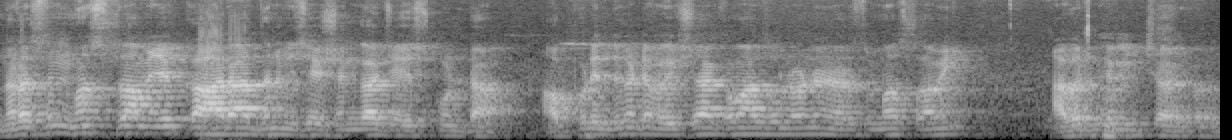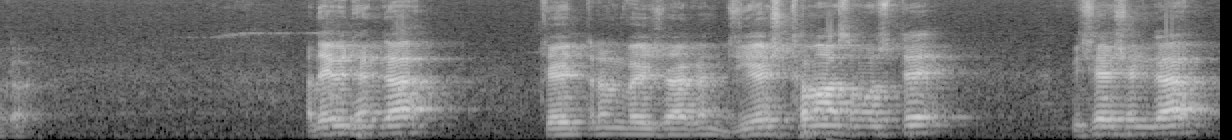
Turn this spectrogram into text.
నరసింహస్వామి యొక్క ఆరాధన విశేషంగా చేసుకుంటాం. అప్పుడు ఎందుకంటే వైశాఖ మాసంలోనే నరసింహస్వామి ఆవిర్భవించాడు కనుక. అదేవిధంగా చైత్రం వైశాఖం జ్యేష్ఠ మాసం వస్తే విశేషంగా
